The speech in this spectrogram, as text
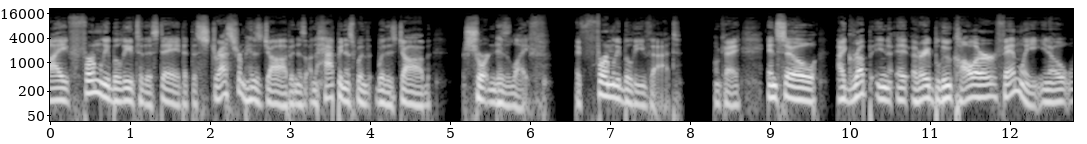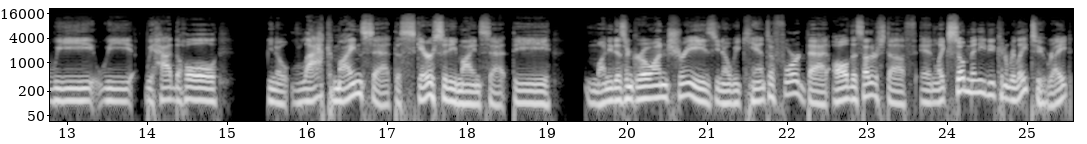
I firmly believe to this day that the stress from his job and his unhappiness with, with his job shortened his life. I firmly believe that. Okay. And so I grew up in a, a very blue collar family. You know, we we we had the whole, you know, lack mindset, the scarcity mindset, the money doesn't grow on trees. You know, we can't afford that, all this other stuff. And like so many of you can relate to, right?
